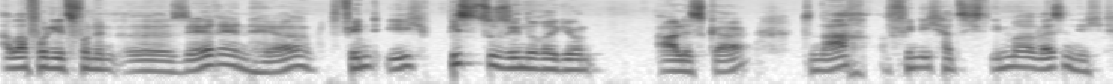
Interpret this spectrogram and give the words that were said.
aber von jetzt von den äh, Serien her finde ich bis zur Sinnoh-Region alles geil. Danach finde ich, hat sich immer, weiß ich nicht,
